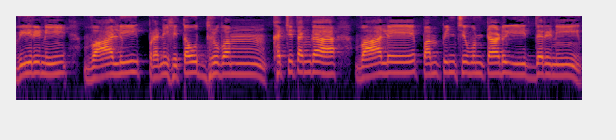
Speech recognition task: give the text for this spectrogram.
వీరిని వాలి ప్రణిహితౌ ధ్రువం ఖచ్చితంగా వాలే పంపించి ఉంటాడు ఈ ఇద్దరిని.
